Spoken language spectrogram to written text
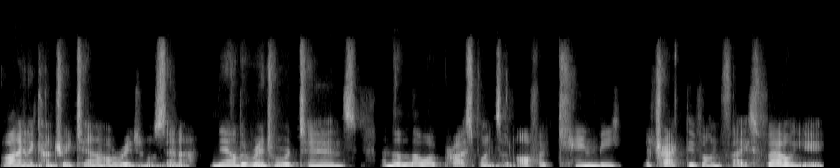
buy in a country town or regional centre. Now, the rental returns and the lower price points on offer can be attractive on face value.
